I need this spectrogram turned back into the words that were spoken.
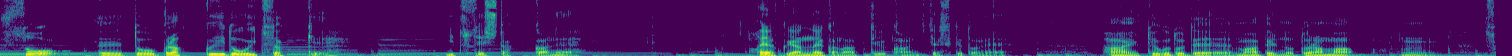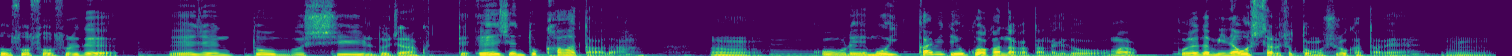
そうえっ、ー、とブラック移動いつだっけ？いつでしたっかね？早くやんないかなっていう感じですけどね。はいということでマーベルのドラマうん。そうそうそうそれでエージェント・オブ・シールドじゃなくってエージェント・カーターだ。うん。これも1回見てよく分かんなかったんだけどまあこの間見直したらちょっと面白かったね。うん。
